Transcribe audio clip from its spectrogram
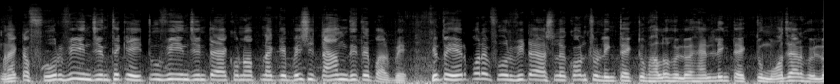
মানে একটা ফোর ভি ইঞ্জিন থেকে এই টু ভি ইঞ্জিনটা এখনও আপনাকে বেশি টান দিতে পারবে। কিন্তু এরপরে ফোর ভিটা আসলে কন্ট্রোলিংটা একটু ভালো হইল হ্যান্ডলিংটা একটু মজার হইল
